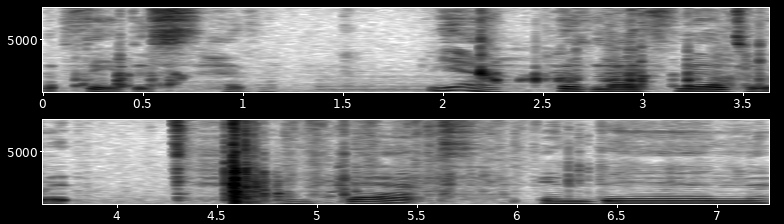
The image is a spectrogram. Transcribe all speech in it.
Let's see if it has, yeah, has a nice smell to it. And that, and then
